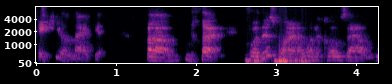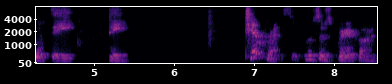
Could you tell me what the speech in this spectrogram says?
think you'll like it. Um, but for this one, I want to close out with the the temperance, the fruits of the spirit are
